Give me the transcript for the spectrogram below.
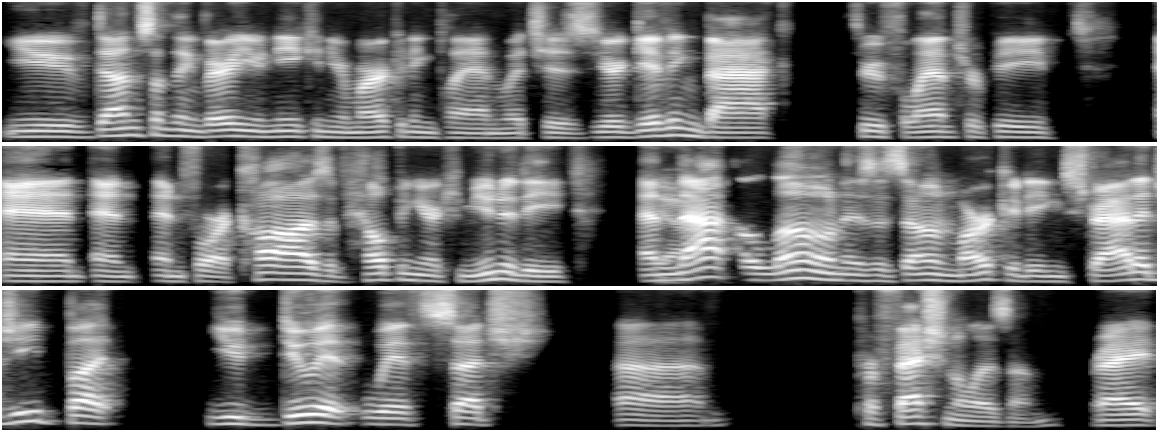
you've done something very unique in your marketing plan, which is you're giving back through philanthropy and and and for a cause of helping your community. And yeah. that alone is its own marketing strategy, but you do it with such uh, professionalism, right?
